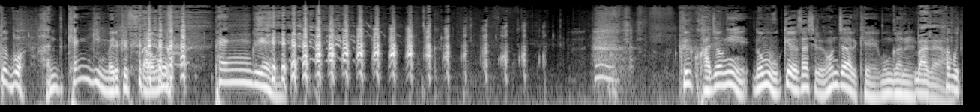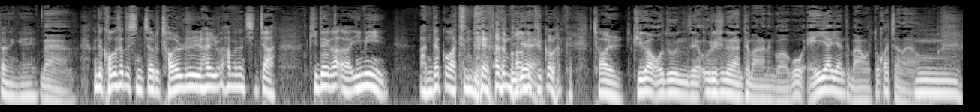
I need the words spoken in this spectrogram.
또뭐한 캥긴 막 이렇게 나오면 펭귄 그 과정이 너무 웃겨요 사실은 혼자 이렇게 뭔가를 맞아요. 하고 있다는 게 네. 근데 거기서도 진짜로 절을 할, 하면은 진짜 기대가 어, 이미 안 될 것 같은데 라는 마음이 들 것 같아 절 귀가 어두운 이제 어르신들한테 말하는 거하고 AI한테 말하는 거 똑같잖아요. 음,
